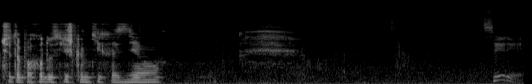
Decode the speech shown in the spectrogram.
Что-то, походу, слишком тихо сделал. Цири?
